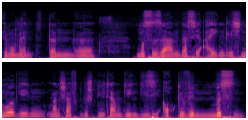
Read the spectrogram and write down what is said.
im Moment, dann äh, musst du sagen, dass sie eigentlich nur gegen Mannschaften gespielt haben, gegen die sie auch gewinnen müssen.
